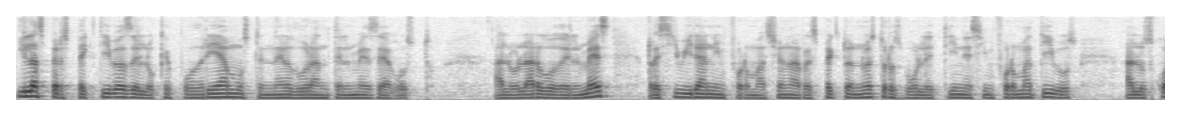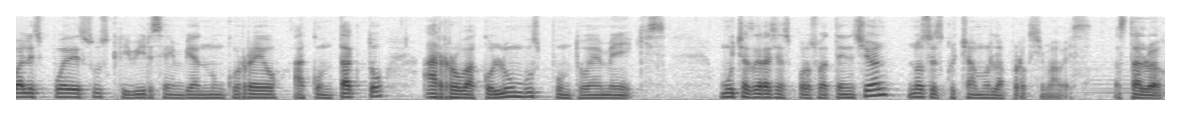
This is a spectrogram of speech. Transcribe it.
y las perspectivas de lo que podríamos tener durante el mes de agosto. A lo largo del mes recibirán información al respecto en nuestros boletines informativos, a los cuales puede suscribirse enviando un correo a contacto columbus.mx. Muchas gracias por su atención, nos escuchamos la próxima vez. Hasta luego.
